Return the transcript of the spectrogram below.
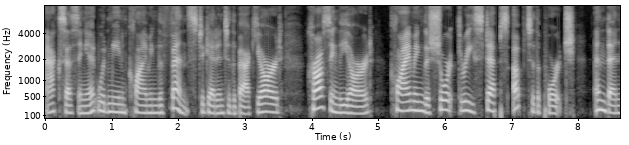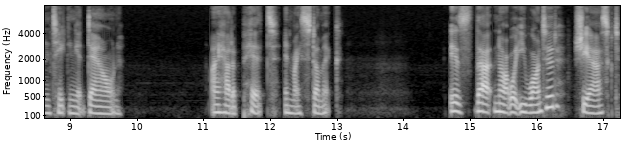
Accessing it would mean climbing the fence to get into the backyard, crossing the yard, climbing the short three steps up to the porch, and then taking it down. I had a pit in my stomach. Is that not what you wanted? she asked.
